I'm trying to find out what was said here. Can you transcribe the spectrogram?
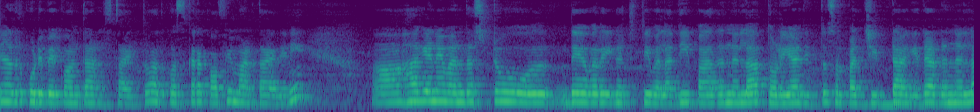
ಏನಾದರೂ ಕುಡಿಬೇಕು ಅಂತ ಅನಿಸ್ತಾ ಇತ್ತು. ಅದಕ್ಕೋಸ್ಕರ ಕಾಫಿ ಮಾಡ್ತಾ ಇದ್ದೀನಿ. ಹಾಗೇನೆ ಒಂದಷ್ಟು ದೇವರಿಗೆ ಹಚ್ತೀವಲ್ಲ ದೀಪ, ಅದನ್ನೆಲ್ಲ ತೊಳೆಯೋದಿತ್ತು, ಸ್ವಲ್ಪ ಜಿಡ್ಡಾಗಿದೆ. ಅದನ್ನೆಲ್ಲ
